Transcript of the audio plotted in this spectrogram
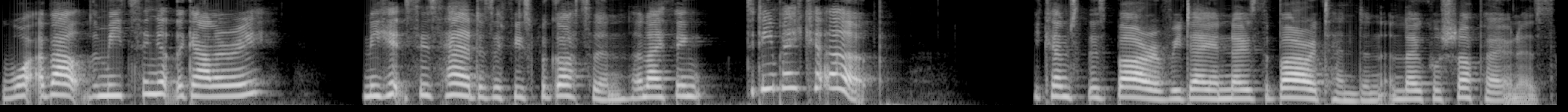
What about the meeting at the gallery? And he hits his head as if he's forgotten, and I think, Did he make it up? He comes to this bar every day and knows the bar attendant and local shop owners.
